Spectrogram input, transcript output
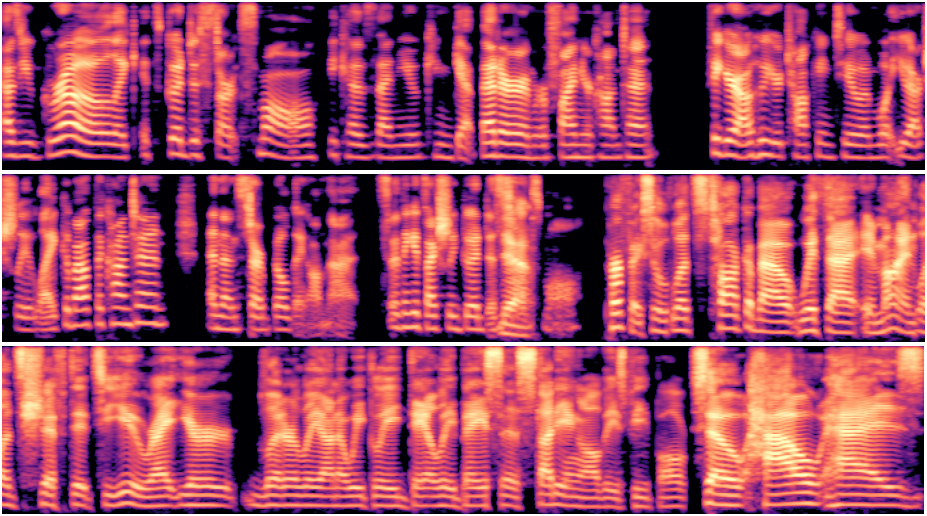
as you grow, like it's good to start small because then you can get better and refine your content figure out who you're talking to and what you actually like about the content and then start building on that. So I think it's actually good to start yeah. small. Perfect. So let's talk about with that in mind, let's shift it to you, right? You're literally on a weekly, daily basis studying all these people. So how has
